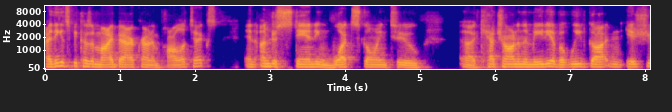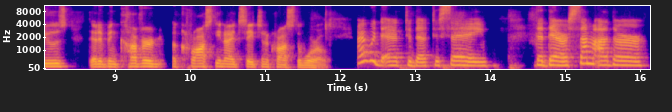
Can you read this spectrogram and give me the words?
I think it's because of my background in politics and understanding what's going to uh, catch on in the media. But we've gotten issues that have been covered across the United States and across the world. I would add to that to say that there are some other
